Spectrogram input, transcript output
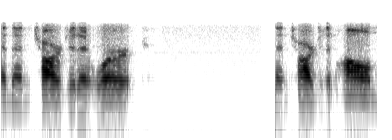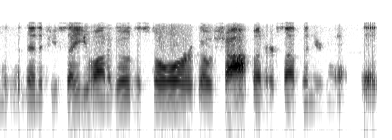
and then charge it at work, then charge it at home. But then if you say you want to go to the store or go shopping or something, you're to the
